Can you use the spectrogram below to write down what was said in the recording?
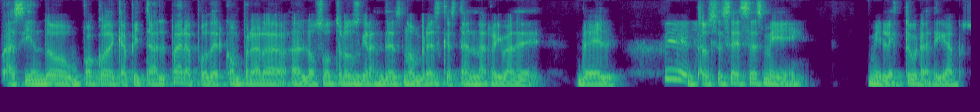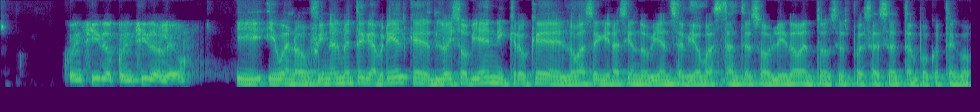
haciendo un poco de capital para poder comprar a, los otros grandes nombres que están arriba de, de él. Entonces, esa es mi, mi lectura, digamos. Coincido, coincido, Leo. Y, bueno, finalmente Gabriel, que lo hizo bien y creo que lo va a seguir haciendo bien, se vio bastante sólido, entonces pues ese tampoco tengo.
